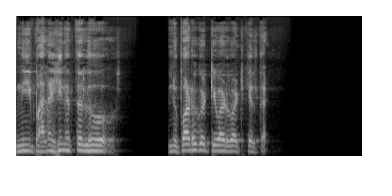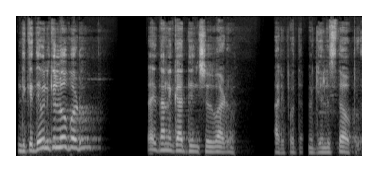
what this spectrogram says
నీ బలహీనతలో నిన్ను పడగొట్టి వాడు వాటికి వెళ్తాడు. అందుకే దేవునికి లోపడు సైతాన్ని గద్దించు వాడు. పారిపోతాడు. గెలుస్తావు అప్పుడు.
